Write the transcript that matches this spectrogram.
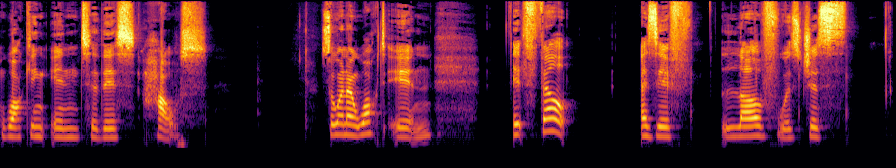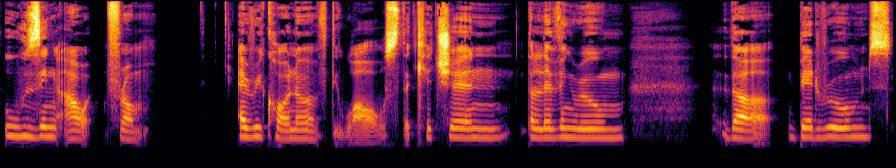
walking into this house. So when I walked in, it felt as if love was just oozing out from every corner of the walls the kitchen, the living room, the bedrooms,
